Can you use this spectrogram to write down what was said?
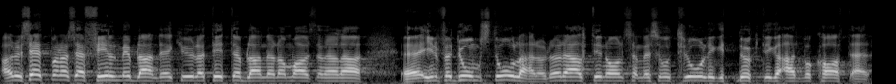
Har du sett på någon sån film ibland? Det är kul att titta ibland när de har sådana eh, inför domstolar och då är det alltid någon som är så otroligt duktiga advokater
